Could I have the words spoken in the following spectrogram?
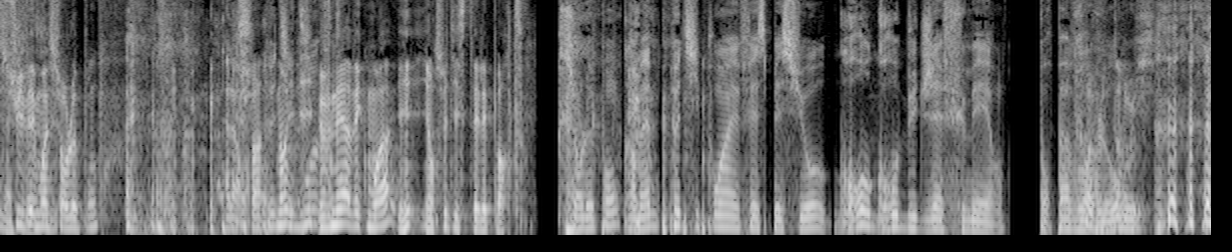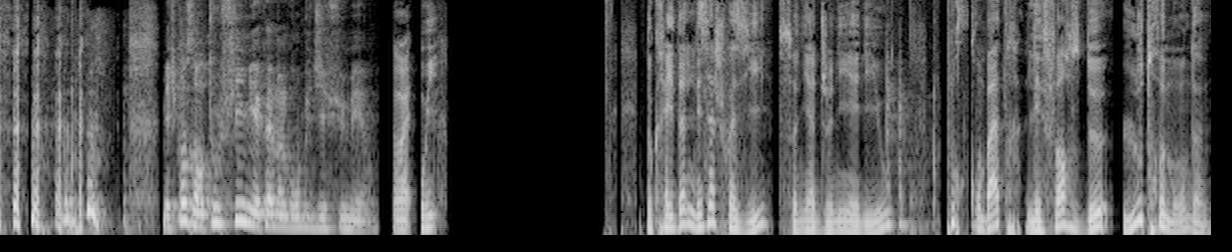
Suivez-moi choisi- sur le pont. Alors, Enfin, petit non, il dit point- venez avec moi, et, et ensuite il se téléporte. Sur le pont, quand même, petit point effets spéciaux, gros gros budget fumé hein, pour pas voir Oh, l'eau. putain, oui. Mais je pense que dans tout le film, il y a quand même un gros budget fumé. hein. Donc Raiden les a choisis, Sonia, Johnny et Liu, pour combattre les forces de l'outre-monde.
